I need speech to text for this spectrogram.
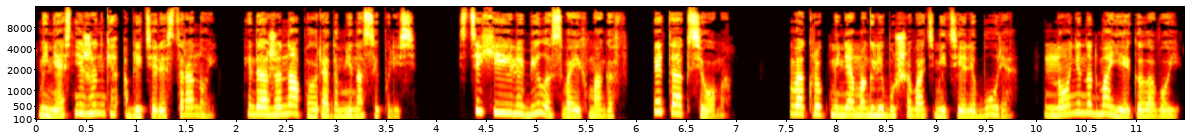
Меня снежинки облетели стороной, и даже на пол рядом не насыпались. Стихия любила своих магов, это аксиома. Вокруг меня могли бушевать метели буря, но не над моей головой.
